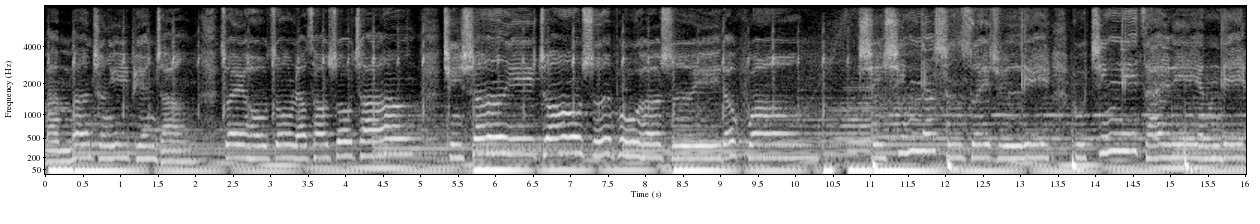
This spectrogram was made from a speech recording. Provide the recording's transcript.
慢慢成一篇章，最后总潦草收场，情深意重是不合时宜的谎。星星的深邃距离，不经意在你眼底，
